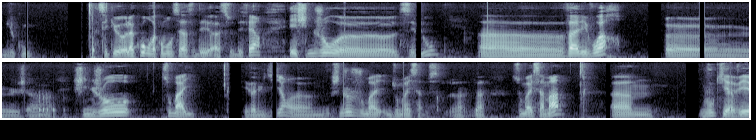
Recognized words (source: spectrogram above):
du coup. C'est que la cour va commencer à se, défaire, et Shinjo euh, euh, va aller voir euh, Shinjo Tsumai. Il va lui dire Shinjo Tsumai-sama, vous qui avez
